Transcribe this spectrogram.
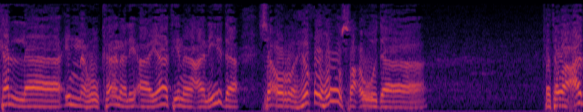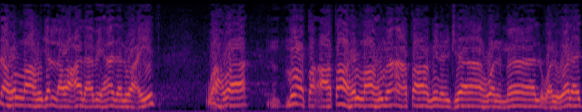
كلا إنه كان لآياتنا عنيدا سأرهقه صعودا. فتوعده الله جل وعلا بهذا الوعيد وهو معطى أعطاه الله ما أعطاه من الجاه والمال والولد.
